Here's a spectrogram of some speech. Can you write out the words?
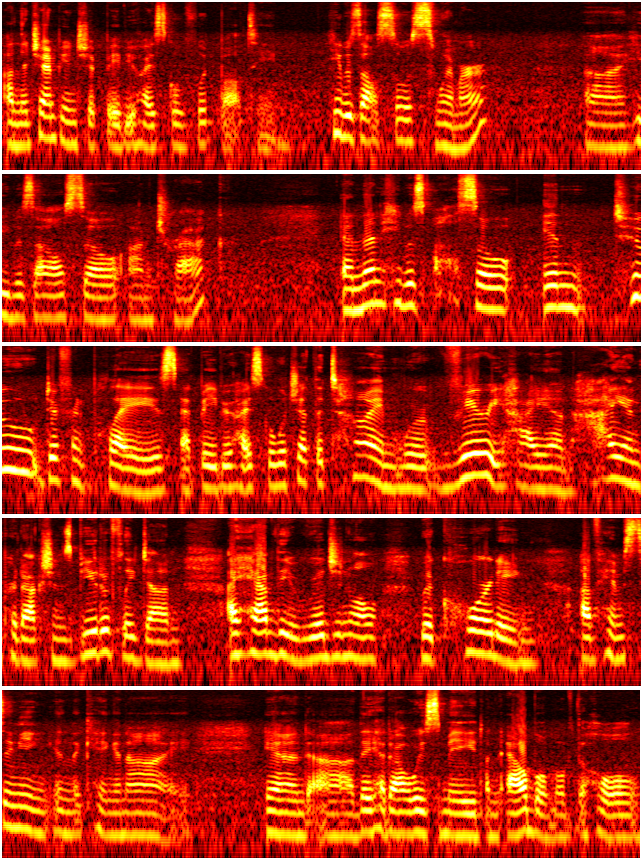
on the championship Bayview High School football team. He was also a swimmer. Uh, he was also on track. And then he was also in two different plays at Bayview High School, which at the time were very high end, high end productions, beautifully done. I have the original recording of him singing in The King and I and uh, they had always made an album of the whole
